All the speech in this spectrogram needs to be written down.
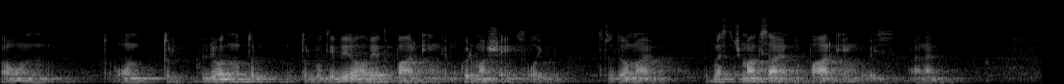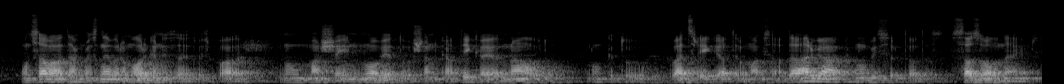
Un, un tur ļoti, nu, tur tur būtu ideāla vieta parkingam, kur mašīnas likt. Tur es domāju, bet mēs taču maksājam par parkingu visu, vai ne? Un savādāk mēs nevaram organizēt vispār nu, mašīnu novietošanu kā tikai ar naudu. Nu, kad tu vecrīgā tev maksā dārgāk, nu, visur ir tas sazonējums.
